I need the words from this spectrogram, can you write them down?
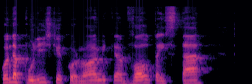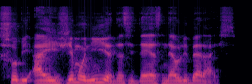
quando a política econômica volta a estar sob a hegemonia das ideias neoliberais.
